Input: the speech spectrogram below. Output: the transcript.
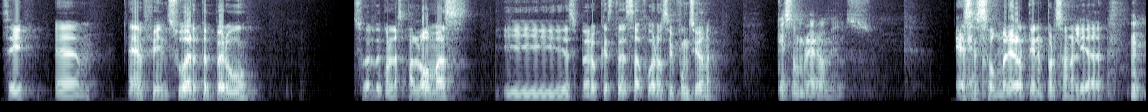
Sí, em, en fin, suerte Perú, suerte con las palomas y espero que este desafuero sí funcione. ¿Qué sombrero, amigos? Ese sombrero tiene personalidad.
